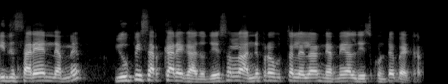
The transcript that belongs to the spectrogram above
ఇది సరైన నిర్ణయం. యూపీ సర్కారే కాదు దేశంలో అన్ని ప్రభుత్వాలు ఎలాంటి నిర్ణయాలు తీసుకుంటే బెటర్.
